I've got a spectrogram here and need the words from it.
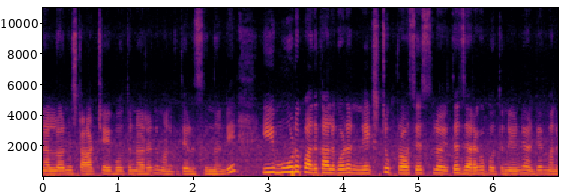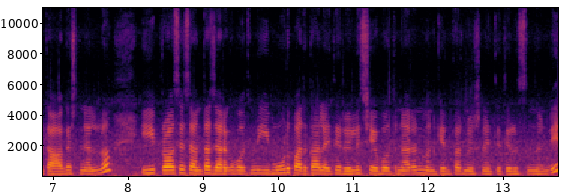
నెలలోనే స్టార్ట్ చేయబోతున్నారని మనకు తెలుస్తుందండి. ఈ మూడు పథకాలు కూడా నెక్స్ట్ ప్రాసెస్లో అయితే జరగబోతున్నాయండి. అంటే మనకి ఆగస్టు నెలలో ఈ ప్రాసెస్ అంతా జరగబోతుంది. ఈ మూడు పథకాలు అయితే రిలీజ్ చేయబోతున్నారని మనకి ఇన్ఫర్మేషన్ అయితే తెలుస్తుందండి.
